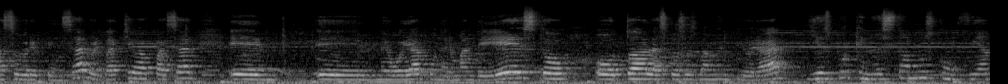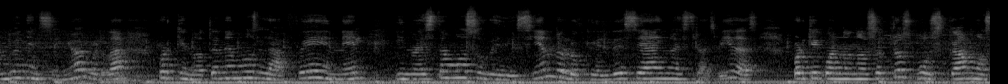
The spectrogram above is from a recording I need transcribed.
a sobrepensar, ¿verdad? ¿Qué va a pasar? Eh, eh, me voy a poner mal de esto o todas las cosas van a empeorar. Y es porque no estamos confiando en el Señor, ¿verdad? Porque no tenemos la fe en Él y no estamos obedeciendo lo que Él desea en nuestras vidas. Porque cuando nosotros buscamos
